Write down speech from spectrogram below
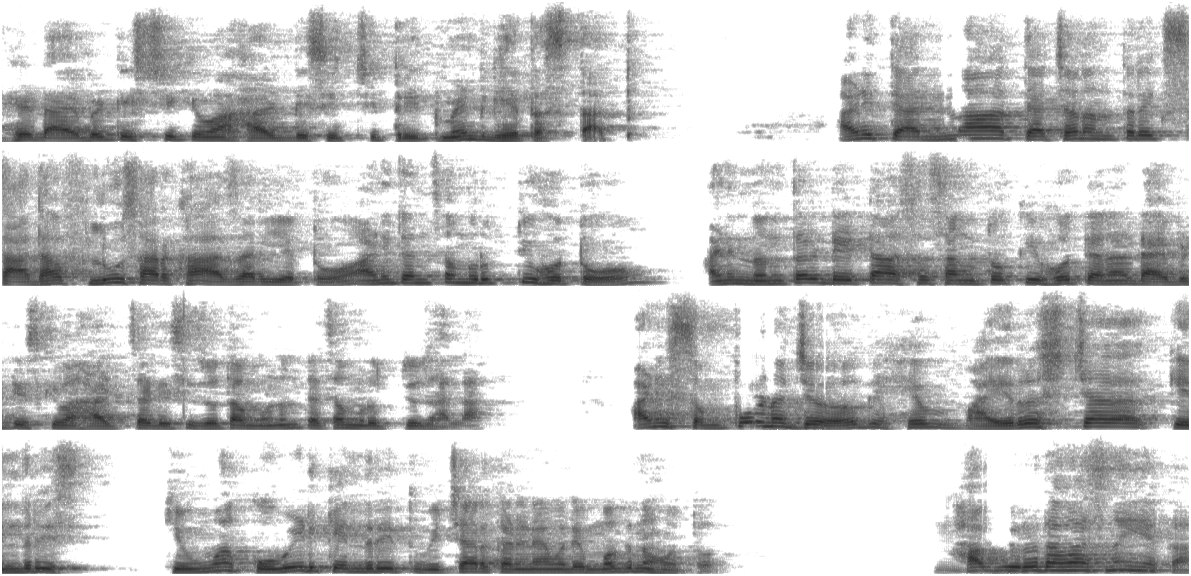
हे डायबेटीसची किंवा हार्ट डिसीजची ट्रीटमेंट घेत असतात. आणि त्यांना त्याच्यानंतर एक साधा फ्लू सारखा आजार येतो आणि त्यांचा मृत्यू होतो. आणि नंतर डेटा असं सांगतो की हो त्यांना डायबिटीस किंवा हार्टचा डिसीज होता म्हणून त्याचा मृत्यू झाला. आणि संपूर्ण जग हे व्हायरसच्या केंद्रित किंवा कोविड केंद्रित विचार करण्यामध्ये मग्न होतं. हा विरोधाभास नाहीये का?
